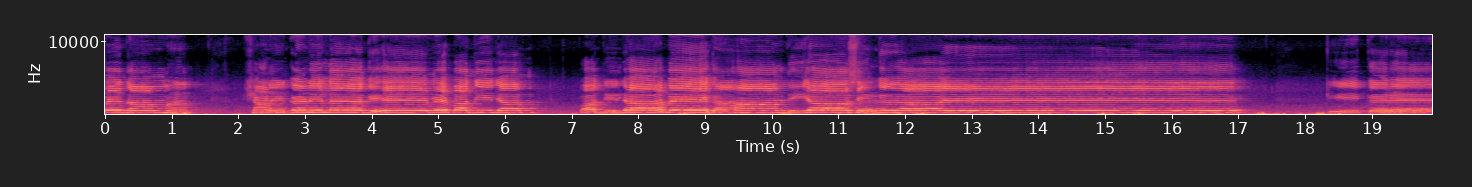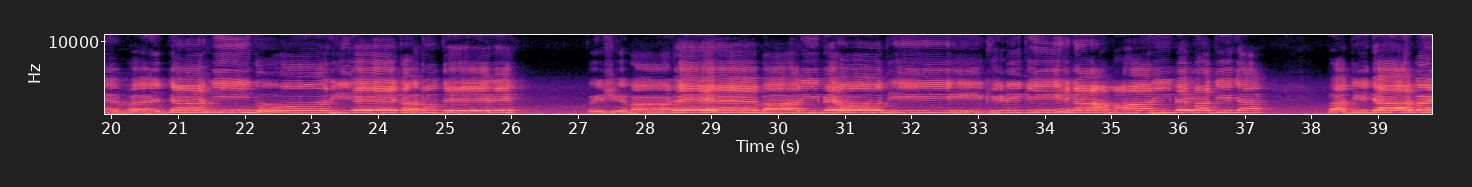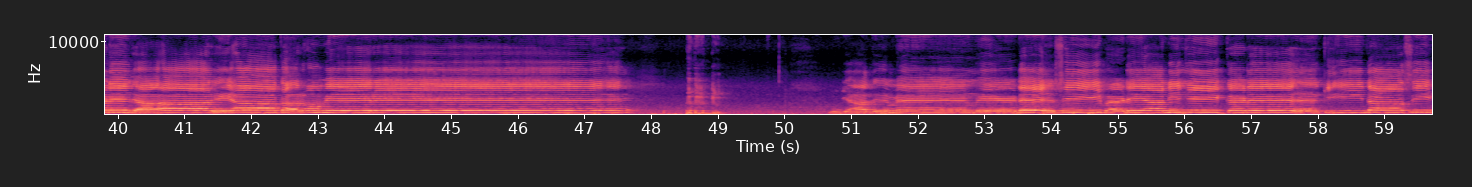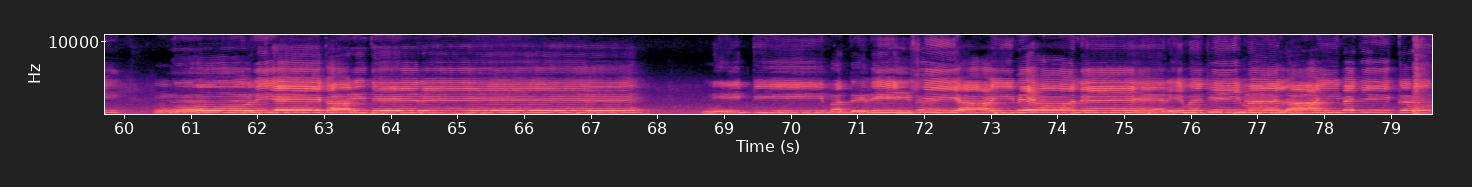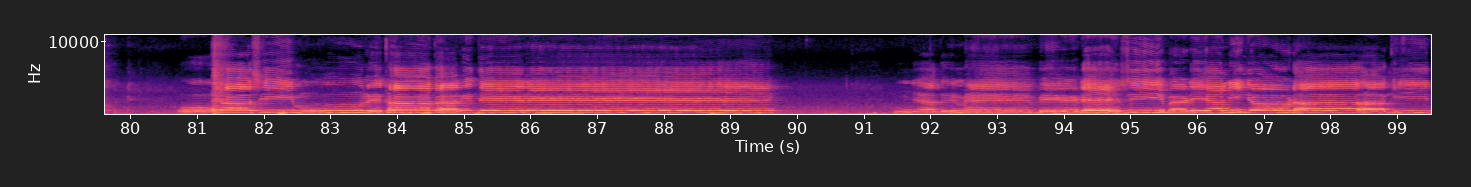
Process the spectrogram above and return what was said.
ਵੇ ਦਮ ਛਣਕਣ ਲਗੇ ਵੇ ਭੱਜ ਜਾ, ਭੱਜ ਜਾਵੇ ਗਾਂਧੀਆ ਸਿੰਘ ਆਏ। ਕੀ ਕਰੇ ਭਜਾਨੀ ਗੋਰੀਏ ਘਰੋਂ ਤੇਰੇ ਪਿਛਵਾੜੇ ਬਾਜੀ ਜਾ ਬਣ ਜਾ ਰਿਆ ਕਰੋ ਮੇਰੇ। ਜਦ ਮੈਂ ਵੇੜੇ ਰਿਮ ਜੀ ਮਲਾਈ ਬਚਿਕੜ ਉਹਦਾ ਸੀ ਮੂਰਖਾ ਕਰ ਤੇਰੇ। ਜਦ ਮੈਂ ਬੇੜੇ ਸੀ, ਬੜਿਆ ਨੀ ਜੋੜਾ। ਕੀ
